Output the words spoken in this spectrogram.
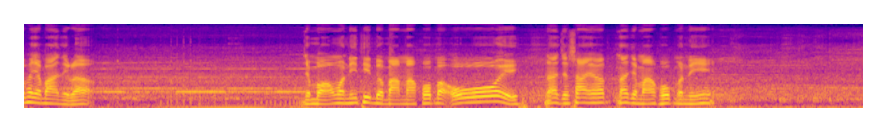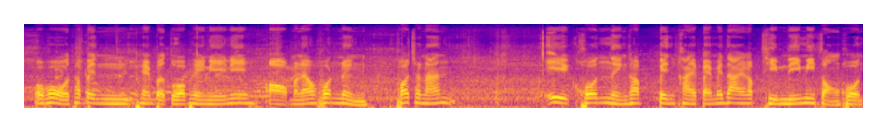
ถพยาบาลอีกแล้วอย่าบอกว่าวันนี้ที่เดอบาร์มาครบอะโอ้ย น่าจะใช่ครับ น่าจะมาครบวันนี้ โอ้โห ถ้าเป็นเพลงเปิดตัวเพลงนี้นี่ออกมาแล้วคนหนึ่ง เพราะฉะนั้นอีกคนหนึ่งครับ เป็นใครไปไม่ได้ครับ ทีมนี้มีสองคน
